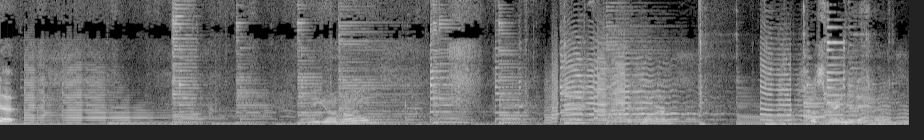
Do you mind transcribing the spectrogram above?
Up, up. When you go home, get warm. It's supposed to rain today though.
